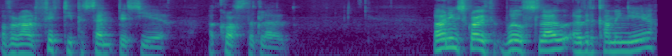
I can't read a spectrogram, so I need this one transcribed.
of around 50% this year across the globe. Earnings growth will slow over the coming year,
